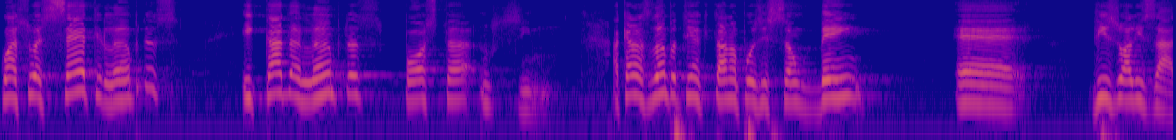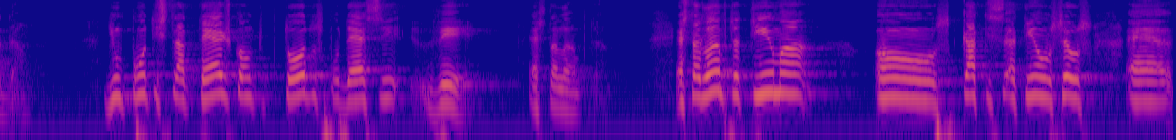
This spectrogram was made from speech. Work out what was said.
com as suas sete lâmpadas, e cada lâmpada posta no cimo. Aquelas lâmpadas tinham que estar numa posição bem é, visualizada, de um ponto estratégico onde todos pudessem ver esta lâmpada. Esta lâmpada tinha, uma, uns, tinha os seus é,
